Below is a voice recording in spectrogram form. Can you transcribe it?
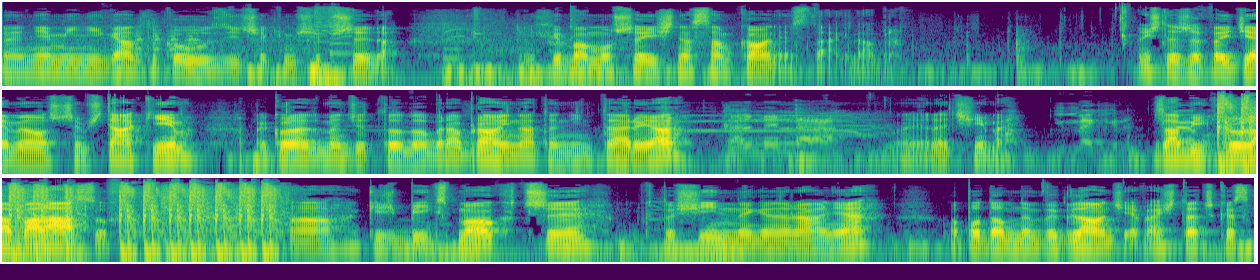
e, nie minigun, tylko uziczek mi się przyda. I chyba muszę iść na sam koniec, tak, dobra. Myślę, że wejdziemy o czymś takim. Akurat będzie to dobra broń na ten interior. No i lecimy. Zabij króla balasów. O, jakiś Big Smoke, czy ktoś inny generalnie o podobnym wyglądzie. Weź teczkę z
